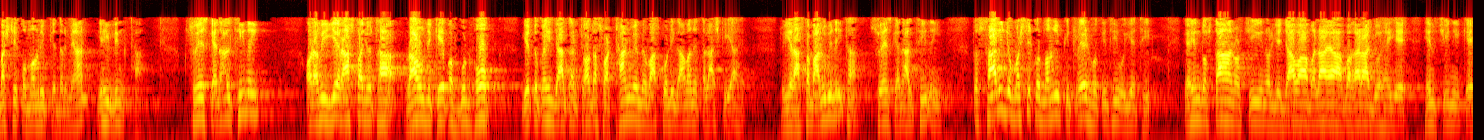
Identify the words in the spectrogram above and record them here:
मशरक और मगरब के दरमियान, यही लिंक था। सुरेज कैनाल थी नहीं, और अभी यह रास्ता जो था, round the Cape of Good Hope, ये तो कहीं जाकर चौदह सौ अट्ठानवे में वास्कोडी गामा ने तलाश किया है। तो यह रास्ता मालूम ही नहीं था, सुरेज कैनाल थी नहीं। तो सारी जो मशरक और मगरब की ट्रेड होती थी वो ये थी कि हिंदुस्तान और चीन और ये जावा, मलाया वगैरह जो है ये हिंद चीनी के,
